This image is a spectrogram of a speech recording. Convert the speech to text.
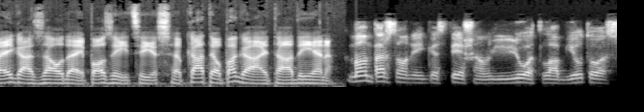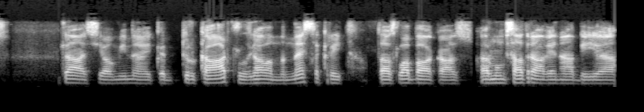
beigās zaudēja pozīcijas. Kā tev pagāja tā diena? Man personīgi es tiešām ļoti labi jutos. Kā jau minēju, ka tur kārtas līdz galam nesakrīt. Tās labākās ar mums atrāvienā bija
